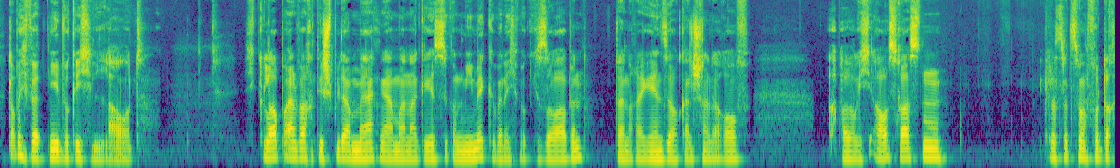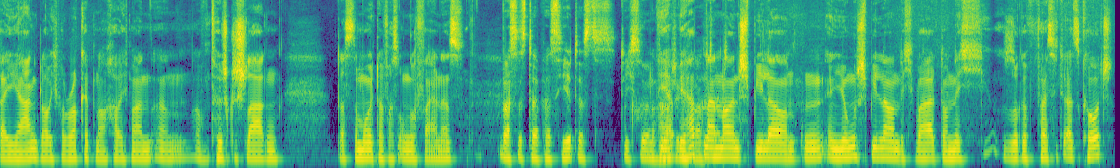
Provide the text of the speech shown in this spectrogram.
Ich glaube, ich werde nie wirklich laut. Ich glaube einfach, die Spieler merken an meiner Gestik und Mimik, wenn ich wirklich sauer bin. Dann reagieren sie auch ganz schnell darauf. Aber wirklich ausrasten. Ich glaube, das letzte Mal vor drei Jahren, glaube ich, bei Rocket noch, habe ich mal ähm, auf den Tisch geschlagen, dass der Monitor fast umgefallen ist. Was ist da passiert, dass dich so in Wir, wir hatten einen neuen Spieler und einen, einen, jungen Spieler und ich war halt noch nicht so gefestigt als Coach.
